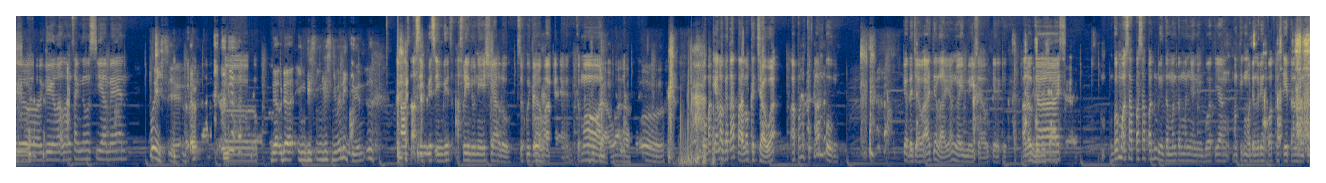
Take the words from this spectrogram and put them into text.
Aduh, gila long time no see ya, man. Wih, ya, udah, udah, udah Inggris Inggris gimana gitu kan? Uh. Masa Inggris Inggris asli Indonesia lo, suku Jawa, oh. man. Come on. Jawa lah. Oh. Mau pakai logat apa? Logat Jawa? Apa logat Lampung? Ya udah Jawa aja lah ya, nggak Indonesia. Oke oke. Halo guys gue mau sapa-sapa dulu nih teman-temannya nih buat yang nanti mau dengerin podcast kita nanti.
